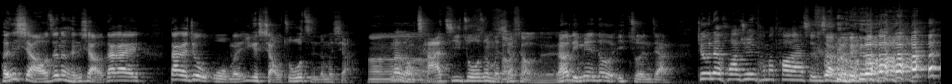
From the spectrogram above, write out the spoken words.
很小，真的很小，大概大概就我们一个小桌子那么小，嗯那种茶几桌这么小，小小的，然后里面都有一尊这样，结果那花圈他妈套在他身上 了。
